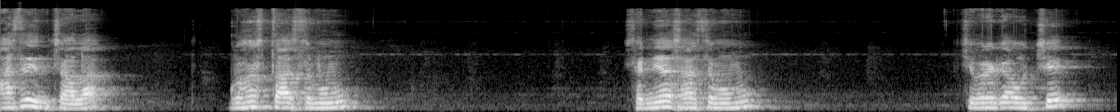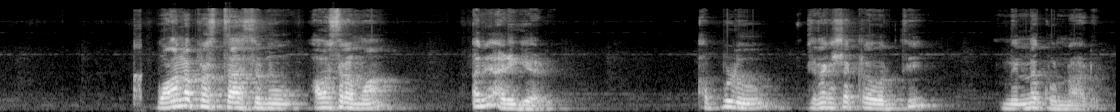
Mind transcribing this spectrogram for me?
ఆశ్రయించాలా? గృహస్థాశ్రమము సన్యాసాశ్రమము చివరిగా వచ్చే వానప్రస్థాశ్రమం అవసరమా అని అడిగాడు. అప్పుడు జనక చక్రవర్తి మిన్నకున్నాడు.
